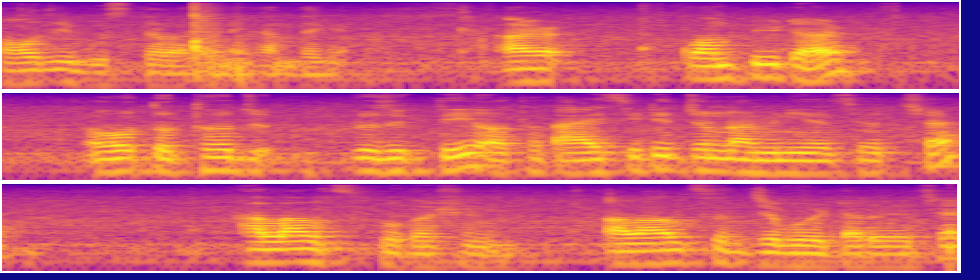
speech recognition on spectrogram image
সহজেই বুঝতে পারবেন এখান থেকে। আর কম্পিউটার ও তথ্য প্রযুক্তি অর্থাৎ আইসিটির জন্য আমি নিয়েছি হচ্ছে আলালস প্রকাশনী। আলালসের যে বইটা রয়েছে,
